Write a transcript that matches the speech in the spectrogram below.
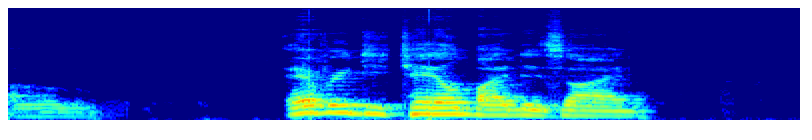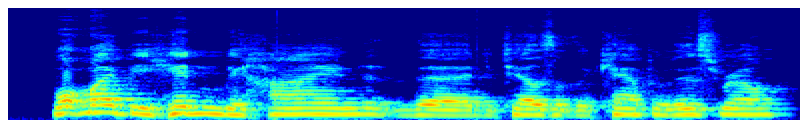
Um, every detail by design. What might be hidden behind the details of the camp of Israel?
